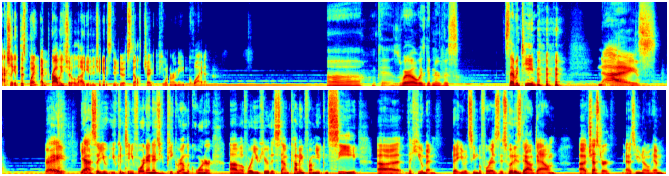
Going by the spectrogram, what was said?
actually, at this point, I probably should allow you the chance to do a stealth check if you want to remain quiet. Uh, okay. This is where I always get nervous. 17. nice. Great. Yeah, so you, you continue forward, and as you peek around the corner um, of where you hear this sound coming from, you can see uh, the human that you had seen before as his hood is down, down. Uh, Chester, as you know him,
